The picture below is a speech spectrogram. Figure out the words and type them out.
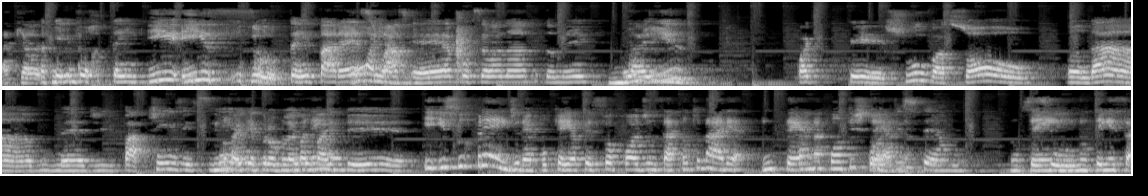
Aquela, Aquele portem. E, isso! Tem, parece Olha. É, porcelanato também. Muito e aí lindo. pode ter chuva, sol, andar né, de patins em cima. Não vai ter problema não nenhum. Vai ter... E, e, surpreende, né? Porque aí a pessoa pode usar tanto na área interna quanto externa. Quanto externa. Não tem, não tem essa,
